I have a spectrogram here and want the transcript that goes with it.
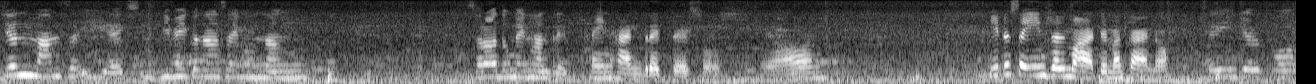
Diyan ma'am sa EX, magbibigay ko na lang sa'yo ma'am ng saradong 900. 900 pesos. Ayan. Dito sa Angel mo ate, magkano? Sa Angel po,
